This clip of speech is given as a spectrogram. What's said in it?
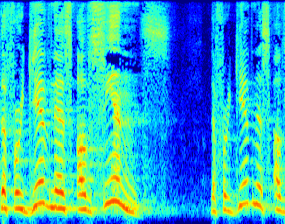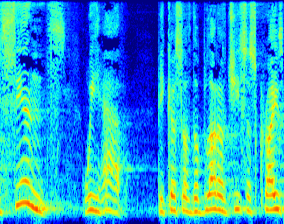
the forgiveness of sins. The forgiveness of sins we have because of the blood of Jesus Christ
